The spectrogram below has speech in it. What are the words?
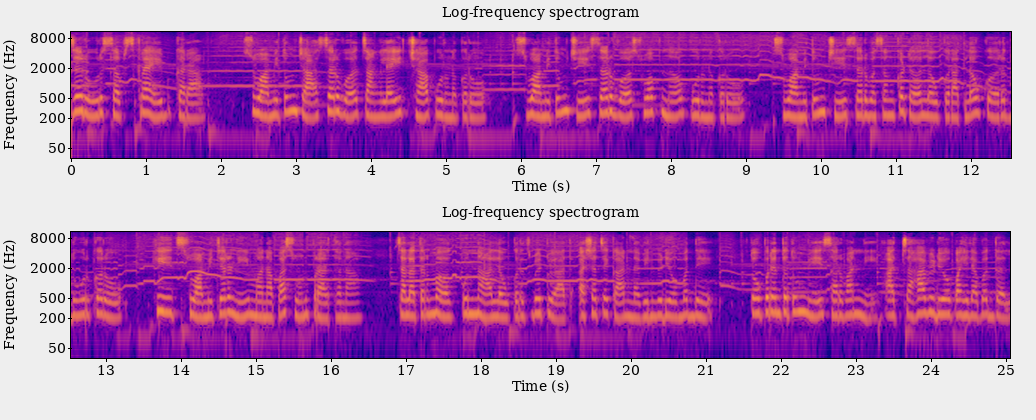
जरूर सबस्क्राईब करा. स्वामी तुमच्या सर्व चांगल्या इच्छा पूर्ण करो. स्वामी तुमची सर्व स्वप्न पूर्ण करो. स्वामी तुमची सर्व संकट लवकरात लवकर दूर करो. हीच स्वामीचरणी मनापासून प्रार्थना. चला तर मग पुन्हा लवकरच भेटूयात अशाच एका नवीन व्हिडिओमध्ये. तोपर्यंत तुम्ही सर्वांनी आजचा हा व्हिडिओ पाहिल्याबद्दल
